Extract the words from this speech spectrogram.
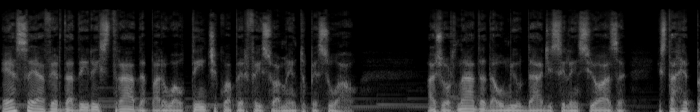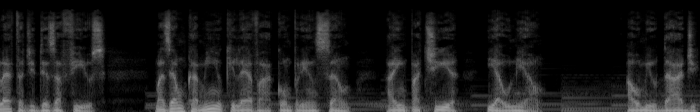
Essa é a verdadeira estrada para o autêntico aperfeiçoamento pessoal. A jornada da humildade silenciosa está repleta de desafios, mas é um caminho que leva à compreensão, à empatia e à união. A humildade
